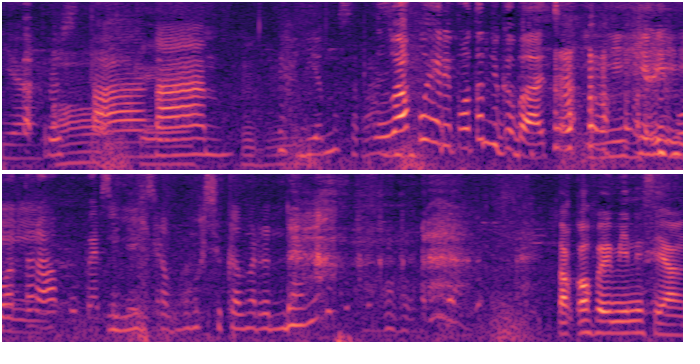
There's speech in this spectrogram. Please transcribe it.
iya terus Oh, Tan oke. Tan Mhm. eh dia mah serem enggak aku Harry Potter juga baca Ih, Harry Potter aku versi Ih, Jason. kamu suka merendah Tokoh feminis yang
